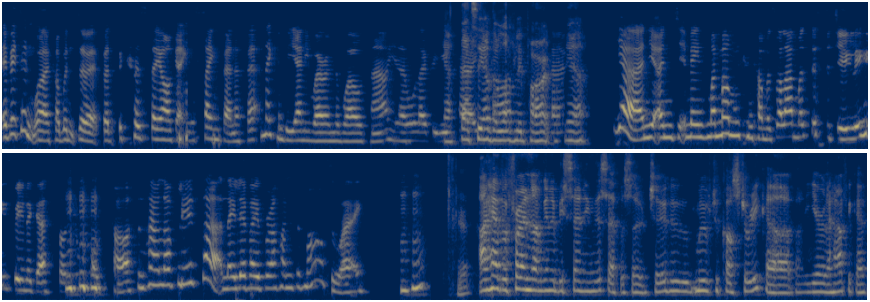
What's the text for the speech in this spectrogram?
if it didn't work, I wouldn't do it. But because they are getting the same benefit, and they can be anywhere in the world now, you know, all over the yeah, UK. That's the other lovely part. yeah. Yeah, and and it means my mum can come as well, and my sister Julie, who's been a guest on your podcast. And how lovely is that? And they live over hundred miles away. Mm-hmm. Yeah. I have a friend I'm going to be sending this episode to who moved to Costa Rica about a year and a half ago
